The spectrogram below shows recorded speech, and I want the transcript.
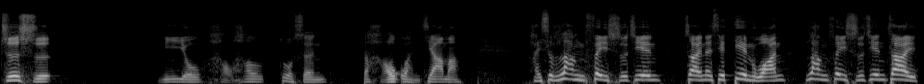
知识，你有好好做神的好管家吗？还是浪费时间在那些电玩，浪费时间在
